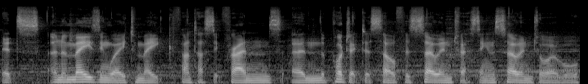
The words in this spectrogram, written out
It's an amazing way to make fantastic friends and the project itself is so interesting and so enjoyable.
